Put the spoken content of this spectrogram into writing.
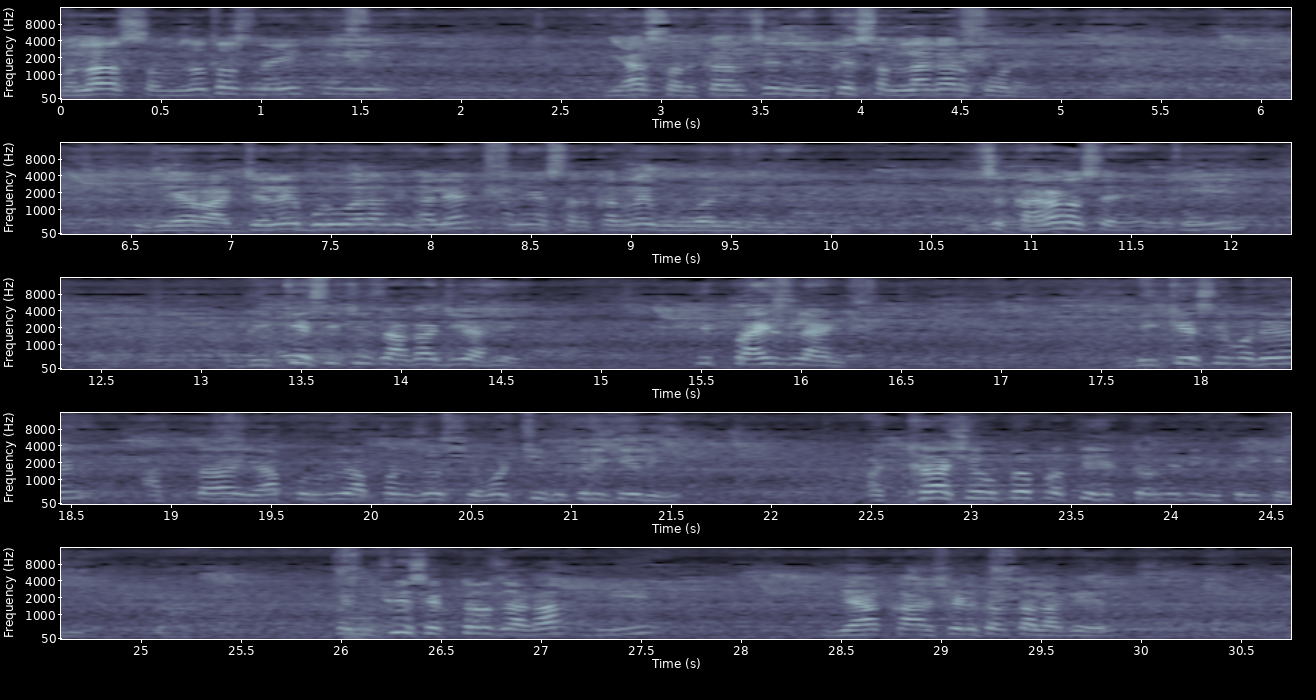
मला समजतच नाही की या सरकारचे नेमके सल्लागार कोण आहेत. जे या राज्यालाही बुडवायला निघाले आहेत आणि या सरकारलाही बुडवायला निघाले आहेत. त्याचं कारण असं आहे की बी के सीची जागा जी आहे ती प्राईज लँड बी के सीमध्ये आत्ता यापूर्वी आपण जो शेवटची विक्री केली अठराशे रुपये प्रति हेक्टरने ती विक्री केली आहे. पंचवीस हेक्टर जागा ही या कारशेडकरता लागेल.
